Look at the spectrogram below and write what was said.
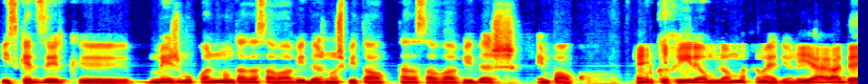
Isso quer dizer que, mesmo quando não estás a salvar vidas no hospital, estás a salvar vidas em palco. É, Porque rir é o melhor remédio, né? yeah, até,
